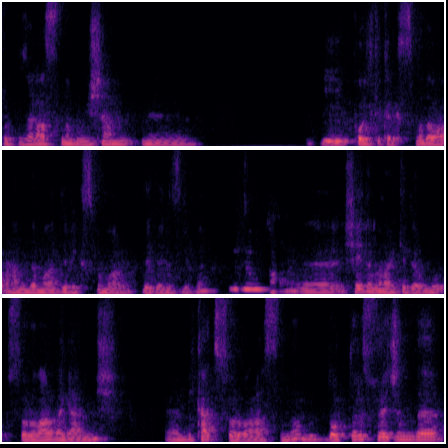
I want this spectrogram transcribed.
Çok güzel. Aslında bu iş hem e, bir politika kısmı da var hem de maddi bir kısmı var dediğiniz gibi. Hı hı. Ben, şey de merak ediyorum. Bu sorular da gelmiş. Ee, birkaç soru var aslında. Bu doktora sürecinde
